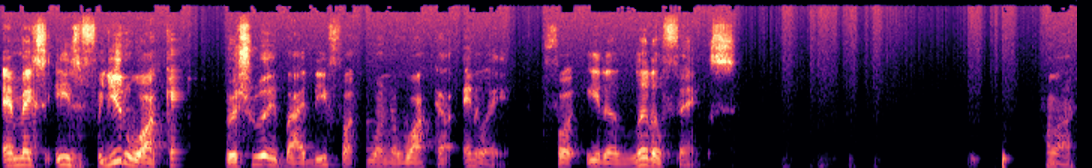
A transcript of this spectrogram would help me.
it makes it easy for you to walk out, which really by default you want to walk out anyway for either little things. Hold on.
